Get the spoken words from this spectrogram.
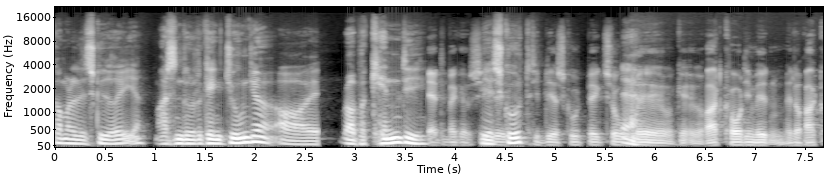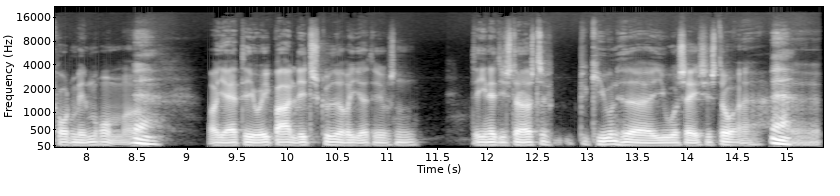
kommer der lidt skyderier. Martin Luther King Jr. og øh, Robert Kennedy. Ja, det, man kan jo sige, Bliver skudt. de bliver skudt begge to Ja. med ret kort imellem, eller ret kort mellemrum. Og, Ja. og ja, det er jo ikke bare lidt skyderier, det er jo sådan, det er en af de største begivenheder i USA's historie. Ja. Øh,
